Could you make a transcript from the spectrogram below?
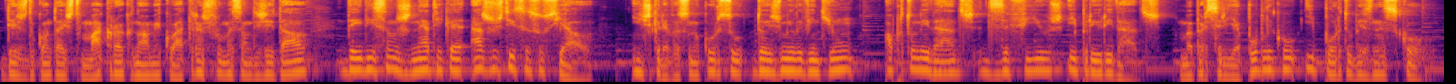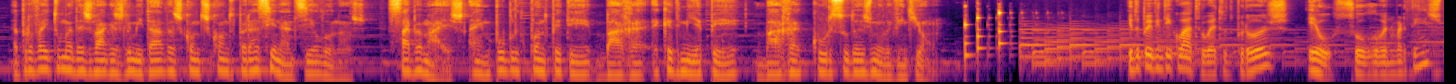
Desde o contexto macroeconómico à transformação digital, da edição genética à justiça social. Inscreva-se no curso 2021 Oportunidades, Desafios e Prioridades. Uma parceria público e Porto Business School. Aproveite uma das vagas limitadas com desconto para assinantes e alunos. Saiba mais em público.pt barra Academia P barra curso 2021. E do P24 é tudo por hoje. Eu sou o Ruben Martins.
